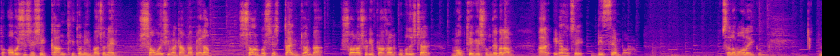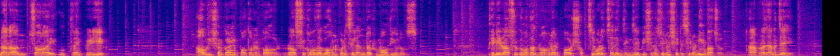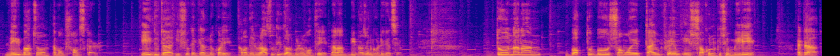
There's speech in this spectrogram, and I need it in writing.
তো অবশেষে সেই কাঙ্ক্ষিত নির্বাচনের সময়সীমাটা আমরা পেলাম। সর্বশেষ টাইমটা আমরা সরাসরি প্রধান উপদেষ্টার মুখ থেকে শুনতে পেলাম। আর এটা হচ্ছে ডিসেম্বর। সালাম আলাইকুম। নানান চড়াই উত্তরাই পেরিয়ে আওয়ামী সরকারের পতনের পর রাষ্ট্র ক্ষমতা গ্রহণ করেছিলেন ডক্টর মোহাম্মদ ইউনুস। তিনি রাষ্ট্র ক্ষমতা গ্রহণের পর সবচেয়ে বড় চ্যালেঞ্জিং যে বিষয়টা ছিল সেটা ছিল নির্বাচন। আর আপনারা জানেন যে নির্বাচন এবং সংস্কার এই দুটা ইস্যুকে কেন্দ্র করে আমাদের রাজনৈতিক দলগুলোর মধ্যে নানান বিভাজন ঘটে গেছে। তো নানান বক্তব্য, সময়ের টাইম ফ্রেম এই সকল কিছু মিলিয়ে একটা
